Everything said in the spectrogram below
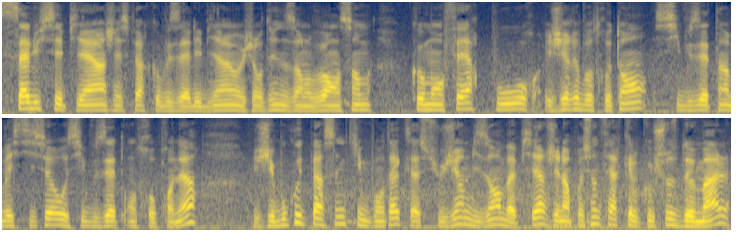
Salut, c'est Pierre, j'espère que vous allez bien. Aujourd'hui, nous allons voir ensemble comment faire pour gérer votre temps si vous êtes investisseur ou si vous êtes entrepreneur. J'ai beaucoup de personnes qui me contactent à ce sujet en me disant bah, Pierre, j'ai l'impression de faire quelque chose de mal.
